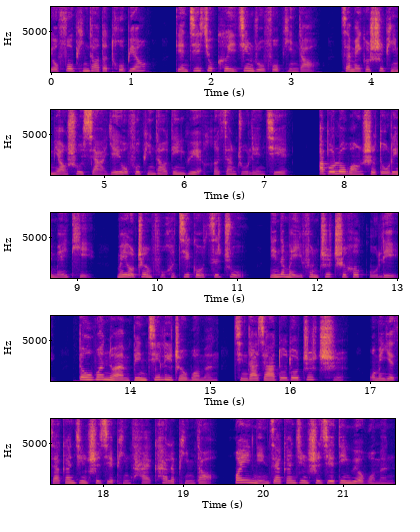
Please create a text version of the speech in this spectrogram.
有副频道的图标，点击就可以进入副频道。在每个视频描述下也有副频道订阅和赞助链接。阿波罗网是独立媒体，没有政府和机构资助。您的每一份支持和鼓励都温暖并激励着我们，请大家多多支持。我们也在干净世界平台开了频道，欢迎您在干净世界订阅我们，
